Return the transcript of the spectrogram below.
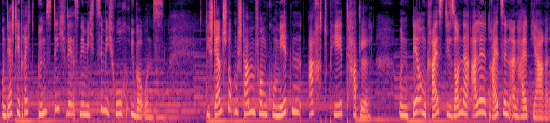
und der steht recht günstig, der ist nämlich ziemlich hoch über uns. Die Sternschnuppen stammen vom Kometen 8P Tuttle und der umkreist die Sonne alle 13,5 Jahre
